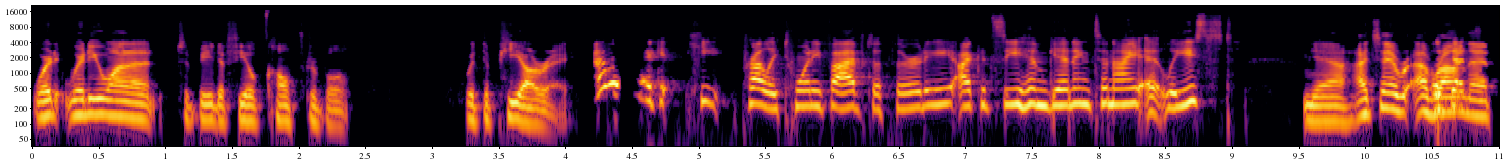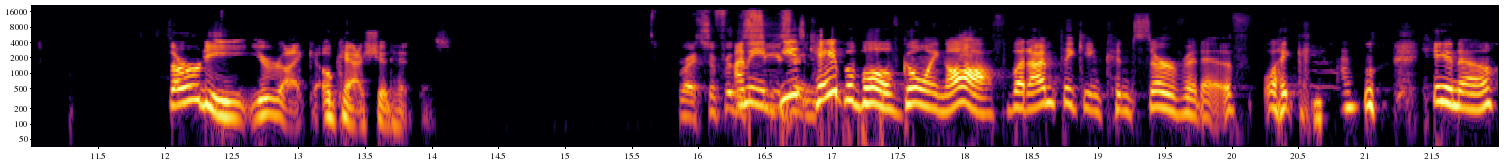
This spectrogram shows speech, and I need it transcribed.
Where where do you want it to be to feel comfortable with the PRA? I would like he probably 25 to 30. I could see him getting tonight at least. Yeah, I'd say around that's- that 30, you're like, okay, I should hit this. Right. So for the I mean, he's capable of going off, but I'm thinking conservative. Like, mm-hmm. you know,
